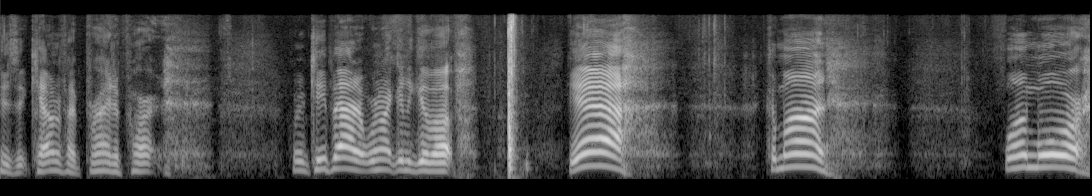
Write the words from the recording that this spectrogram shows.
Is it count if I pry it apart? We're gonna keep at it. We're not gonna give up. Yeah, come on. One more.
